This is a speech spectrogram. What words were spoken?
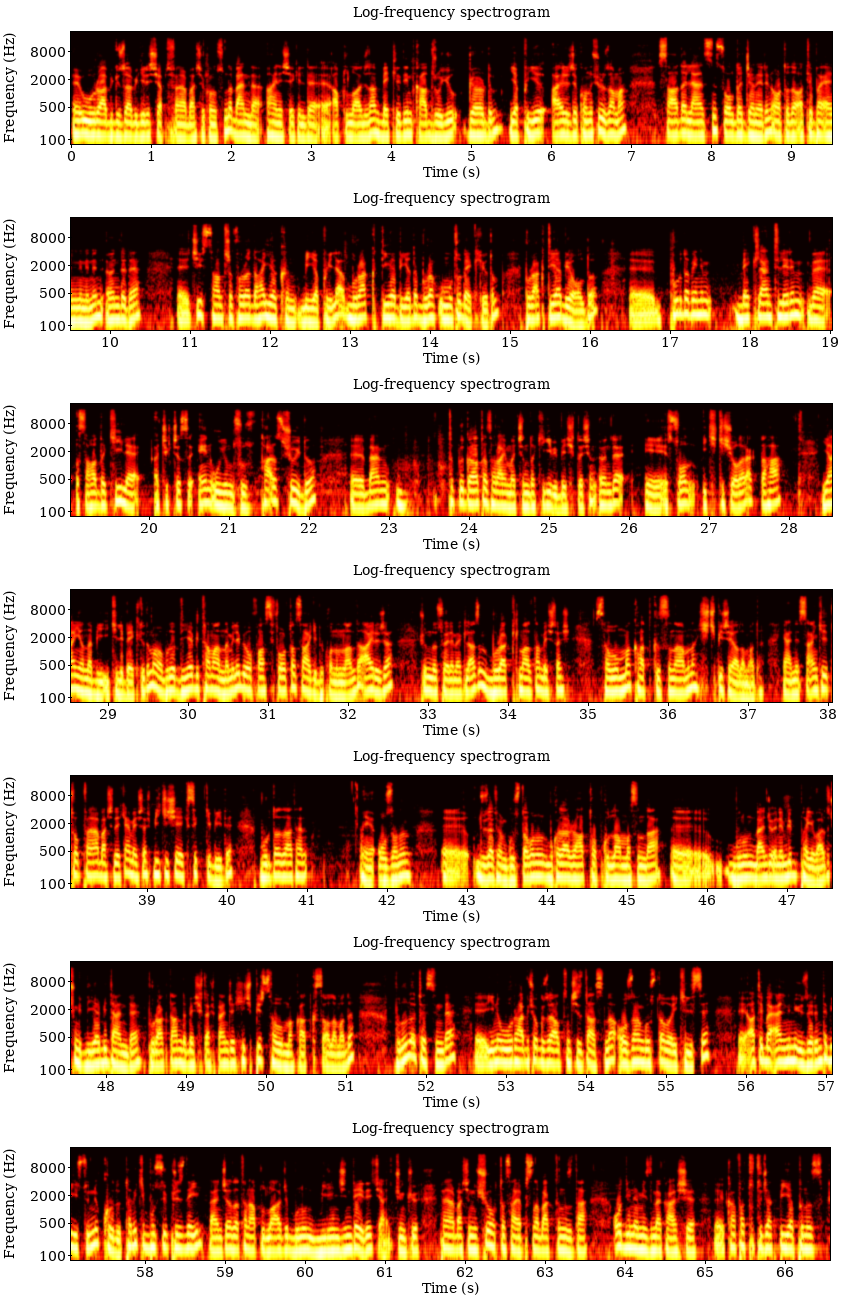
E, Uğur abi güzel bir giriş yaptı Fenerbahçe konusunda. Ben de aynı şekilde e, Abdullah Avcı'dan beklediğim kadroyu gördüm. Yapıyı ayrıca konuşuruz ama sağda Lens'in, solda Caner'in, ortada Atiba Elnini'nin, önde de e, çift santrafora daha yakın bir yapıyla Burak Diaby ya da Burak Umut'u bekliyordum. Burak Diaby oldu. E, burada benim beklentilerim ve sahadakiyle açıkçası en uyumsuz tarz şuydu. E, ben tıpkı Galatasaray maçındaki gibi Beşiktaş'ın önde e, son iki kişi olarak daha yan yana bir ikili bekliyordum ama burada bir tam anlamıyla bir ofansif orta saha gibi konumlandı. Ayrıca şunu da söylemek lazım. Burak Yılmaz'dan Beşiktaş savunma katkısı namına hiçbir şey alamadı. Yani sanki top Fenerbahçe'deyken Beşiktaş bir kişi eksik gibiydi. Burada zaten e, Ozan'ın e, düzeltiyorum Gustavo'nun bu kadar rahat top kullanmasında e, bunun bence önemli bir payı vardı. Çünkü Diaby'den de Burak'tan da Beşiktaş bence hiçbir savunma katkısı alamadı. Bunun ötesinde e, yine Uğur abi çok güzel altın çizdi aslında. Ozan Gustavo ikilisi e, Atiba Elneni üzerinde bir üstünlük kurdu. Tabii ki bu sürpriz değil. Bence zaten Abdullah Avcı bunun bilincindeydi. Yani çünkü Fenerbahçe'nin şu orta saha yapısına baktığınızda o dinamizme karşı e, kafa tutacak bir yapınız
